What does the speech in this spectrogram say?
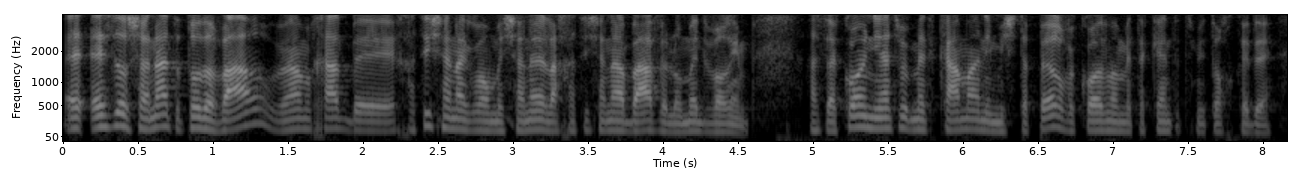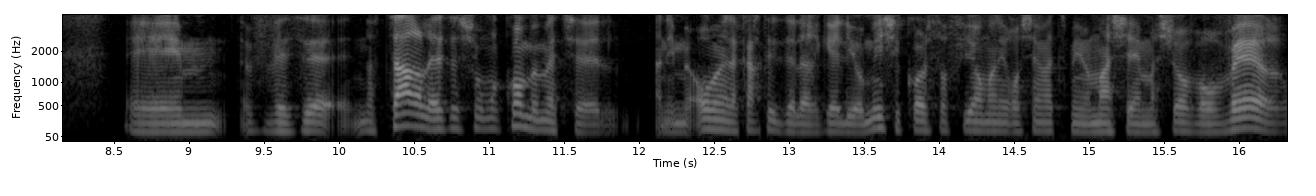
עשר שנה את אותו דבר, ויום אחד בחצי שנה כבר משנה לחצי שנה הבאה ולומד דברים. אז הכל עניין שבאמת כמה אני משתפר וכל הזמן מתקן את עצמי תוך כדי. אמ, וזה נוצר לאיזשהו מקום באמת שאני מאוד לקחתי את זה להרגל יומי, שכל סוף יום אני רושם לעצמי ממש משוב ועובר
